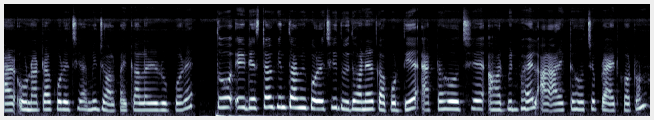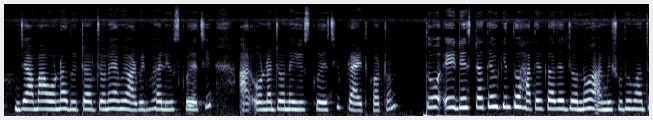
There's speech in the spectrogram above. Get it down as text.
আর ওনাটা করেছি আমি জলপাই কালারের উপরে। তো এই ড্রেসটাও কিন্তু আমি করেছি দুই ধরনের কাপড় দিয়ে। একটা হচ্ছে অরবিট ভাইল আর আরেকটা হচ্ছে প্রাইড কটন। জামা ওনা দুইটার জন্যই আমি অরবিট ভাইল ইউজ করেছি আর ওনার জন্য ইউজ করেছি প্রাইড কটন। তো এই ড্রেসটাতেও কিন্তু হাতের কাজের জন্য আমি শুধুমাত্র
